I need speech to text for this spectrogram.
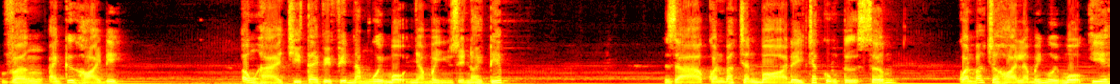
Vâng anh cứ hỏi đi. Ông Hải chỉ tay về phía năm ngôi mộ nhà mình rồi nói tiếp. Dạ quan bác chăn bò ở đây chắc cũng từ sớm. Quan bác cho hỏi là mấy ngôi mộ kia,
